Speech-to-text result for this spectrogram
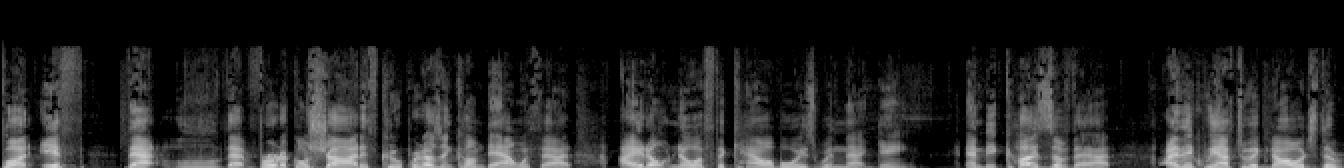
But if that, that vertical shot, if Cooper doesn't come down with that, I don't know if the Cowboys win that game. And because of that, I think we have to acknowledge the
